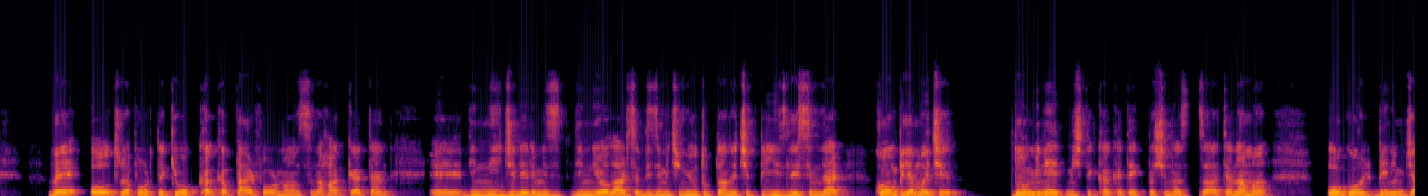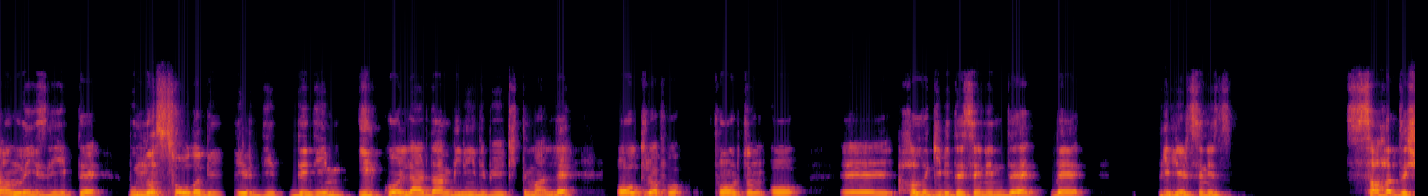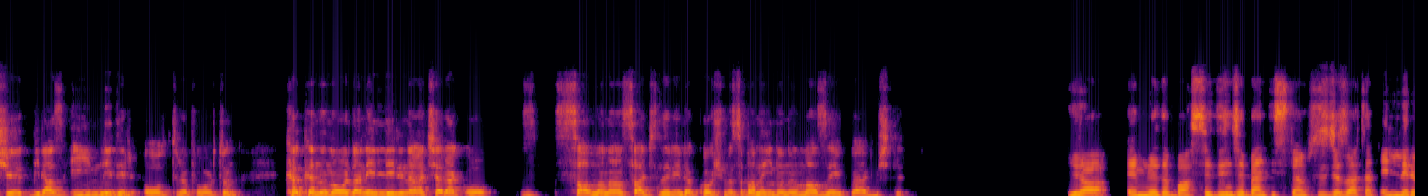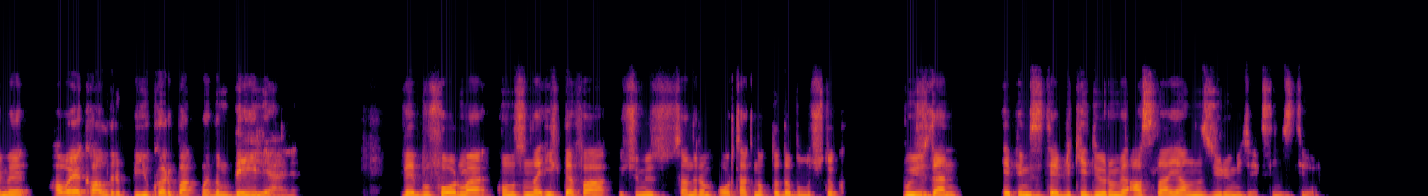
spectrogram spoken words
Ve Old Trafford'daki o kaka performansını hakikaten e, dinleyicilerimiz dinliyorlarsa bizim için YouTube'dan açıp bir izlesinler. Komple maçı domine etmişti Kaka tek başına zaten ama o gol benim canlı izleyip de bu nasıl olabilir dediğim ilk gollerden biriydi büyük ihtimalle. Old Trafford'un o e, halı gibi deseninde ve bilirsiniz saha dışı biraz eğimlidir Old Trafford'un. Kaka'nın oradan ellerini açarak o sallanan saçlarıyla koşması bana inanılmaz zevk vermişti. Ya Emre'de bahsedince ben istemsizce zaten ellerimi havaya kaldırıp bir yukarı bakmadım değil yani. Ve bu forma konusunda ilk defa üçümüz sanırım ortak noktada buluştuk. Bu yüzden hepimizi tebrik ediyorum ve asla yalnız yürümeyeceksiniz diyorum.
